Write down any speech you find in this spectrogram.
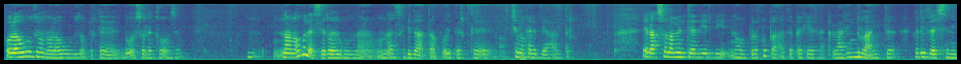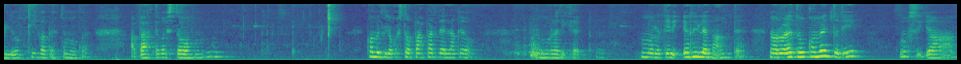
O la uso o non la uso perché due sono le cose. No, non vuole essere una, una sgridata, poi perché no, ci mancherebbe altro. Era solamente a dirvi non preoccupate perché la ring light riflesse negli occhi, vabbè comunque, a parte questo, come dire, questo pappardella che ho, nulla di che, nulla di irrilevante. No, l'ho letto un commento di, come si chiama,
